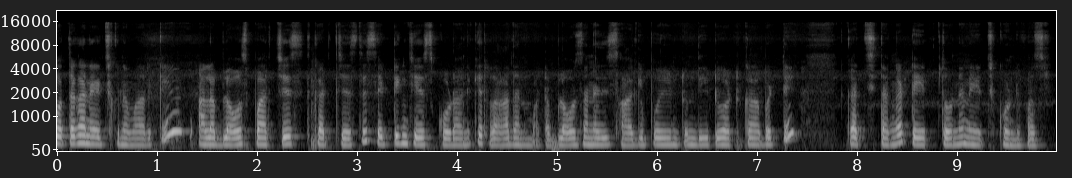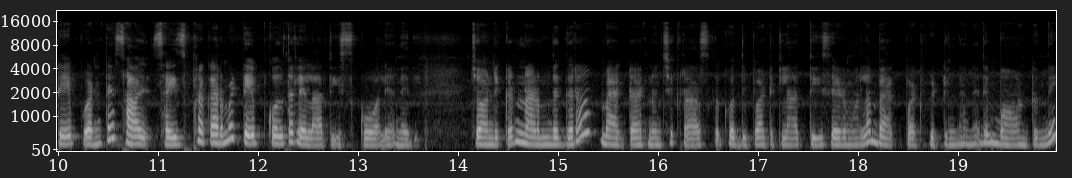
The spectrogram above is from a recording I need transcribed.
కొత్తగా నేర్చుకునే వారికి అలా బ్లౌజ్ పర్చేస్ కట్ చేస్తే సెట్టింగ్ చేసుకోవడానికి రాదనమాట. బ్లౌజ్ అనేది సాగిపోయి ఉంటుంది ఇటు అటు కాబట్టి ఖచ్చితంగా టేప్తోనే నేర్చుకోండి ఫస్ట్. టేప్ అంటే సైజ్ ప్రకారమే టేప్ కొలతలు ఎలా తీసుకోవాలి అనేది. చూడండి ఇక్కడ నడుము దగ్గర బ్యాక్ డాట్ నుంచి క్రాస్గా కొద్దిపాటి క్లాత్ తీసేయడం వల్ల బ్యాక్ పార్ట్ ఫిట్టింగ్ అనేది బాగుంటుంది.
